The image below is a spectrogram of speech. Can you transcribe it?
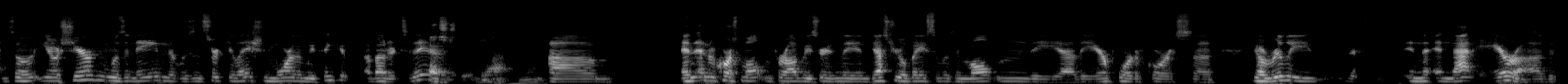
And so, you know, Sheridan was a name that was in circulation more than we think about it today. That's true. Yeah. Um, and and of course Malton for obvious reason. The industrial base that was in Malton, the uh, the airport, of course. Uh, you know, really, in the, in that era, the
